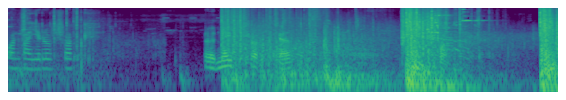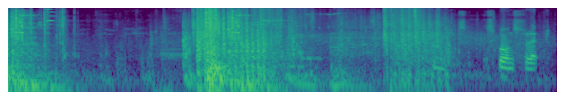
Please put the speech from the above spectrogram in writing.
One by yellow truck. Uh, nade truck can. Hmm, spawn's flipped.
